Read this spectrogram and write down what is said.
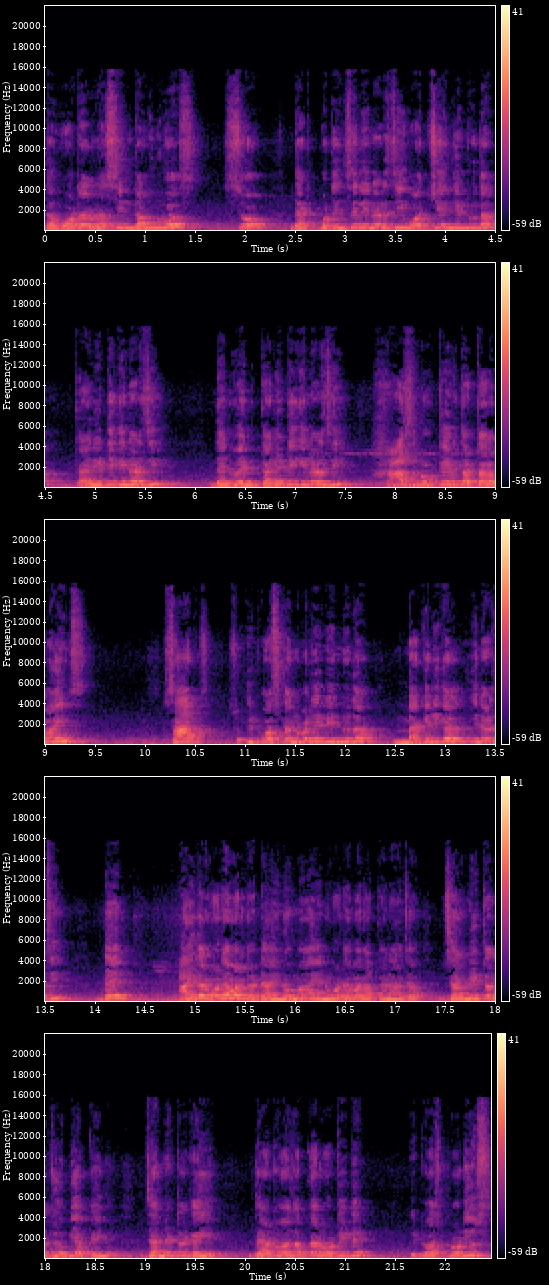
the water rushing down was so that potential energy was change into the kinetic energy then when kinetic energy has rotated the turbines shafts so it was converted into the mechanical energy then either whatever the dynamo and whatever आपका ना जो जनरेटर जो भी आप कहेंगे जनरेटर कहिए दैट वाज आपका rotated it was produce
